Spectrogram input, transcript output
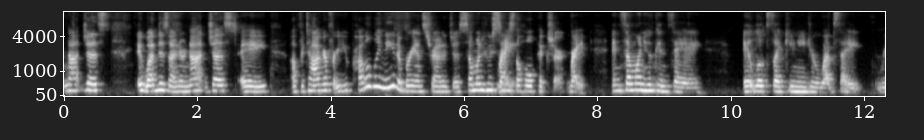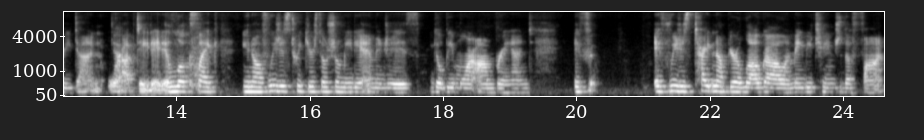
not just a web designer, not just a a photographer. You probably need a brand strategist, someone who sees Right. the whole picture. Right. And someone who can say, it looks like you need your website redone or Yeah. updated. It looks like, you know, if we just tweak your social media images, you'll be more on brand. If if we just tighten up your logo and maybe change the font,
